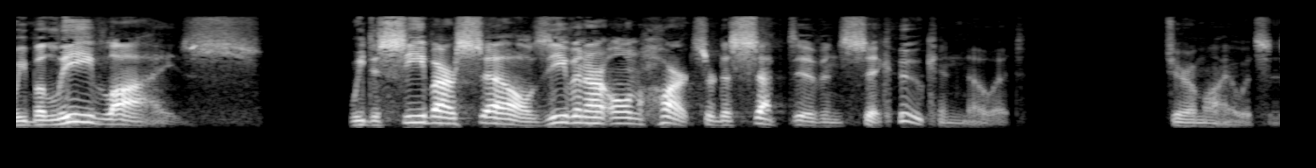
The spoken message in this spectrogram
We believe lies. We deceive ourselves. Even our own hearts are deceptive and sick. Who can know it? Jeremiah would say.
